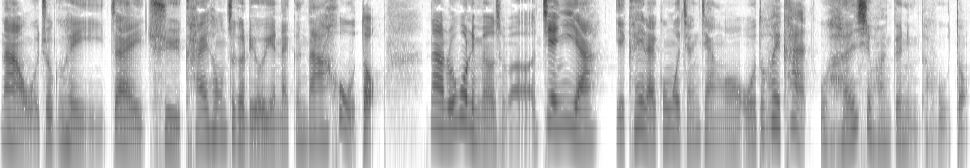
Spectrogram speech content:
那我就可以再去开通这个留言来跟大家互动。那如果你们有什么建议啊，也可以来跟我讲讲哦，我都会看，我很喜欢跟你们的互动。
